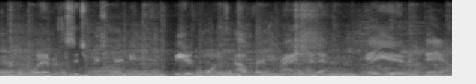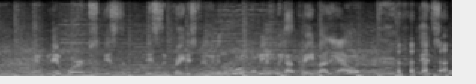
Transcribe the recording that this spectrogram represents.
work or whatever the situation may be. We are the ones out there grinding it out, day in and day out. And when it works, it's the it's the greatest feeling in the world. I mean, if we got paid by the hour, it's cool.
